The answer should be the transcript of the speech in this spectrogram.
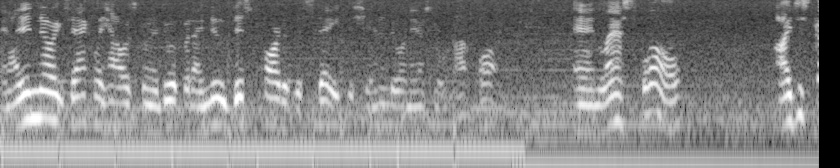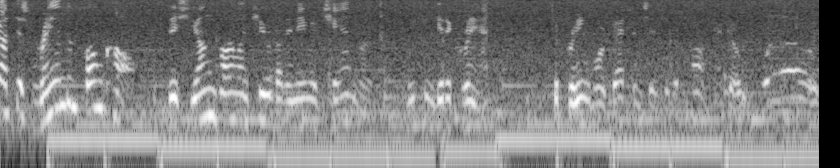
And I didn't know exactly how I was going to do it, but I knew this part of the state, the Shenandoah National Park. And last fall, I just got this random phone call. This young volunteer by the name of Chandler, we can get a grant to bring more veterans into the park. I go, whoa,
